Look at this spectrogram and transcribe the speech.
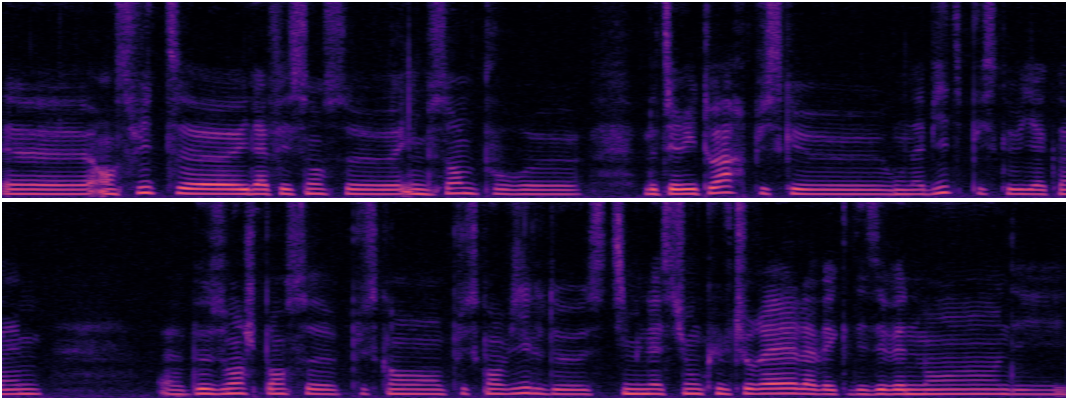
euh, ensuite, il a fait sens, il me semble, pour le territoire puisque on habite, puisqu'il y a quand même euh, besoin, je pense, euh, plus qu'en plus qu'en ville, de stimulation culturelle avec des événements, des,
